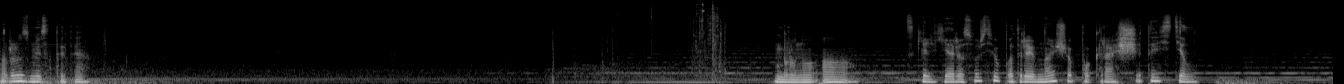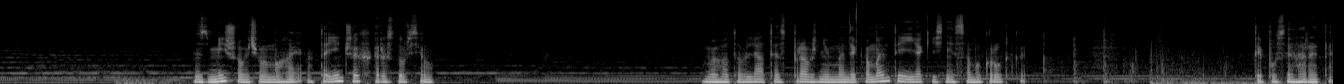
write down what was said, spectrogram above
Розмістити. Бруно, а скільки ресурсів потрібно, щоб покращити стіл? Змішувач вимагає та інших ресурсів. Виготовляти справжні медикаменти і якісні самокрутки. Типу сигарети.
